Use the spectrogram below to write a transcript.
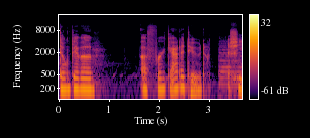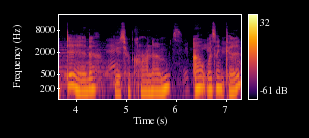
don't give a a freak attitude. She did use her condoms. Oh, it wasn't good?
